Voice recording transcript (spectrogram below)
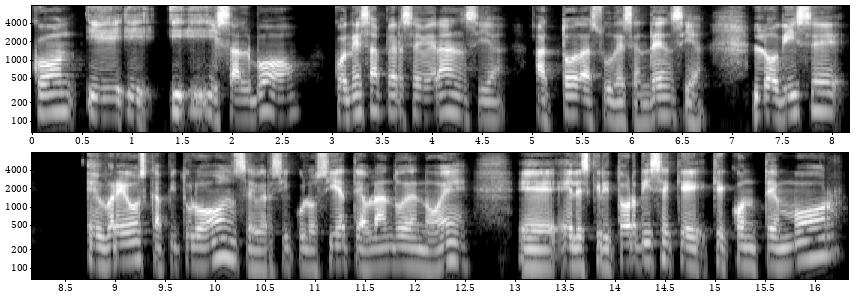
con y, y salvó con esa perseverancia a toda su descendencia. Lo dice Hebreos capítulo 11, versículo 7, hablando de Noé. Eh, el escritor dice que, que con temor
